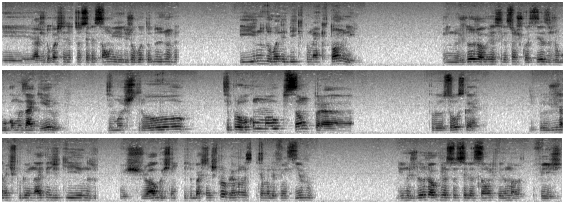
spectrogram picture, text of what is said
e ajudou bastante a sua seleção e ele jogou todos os 90. E indo do Van de Beek pro McTominay, e nos dois jogos da seleção escocesa jogou como zagueiro, se mostrou, se provou como uma opção para o Solskjaer e pro, justamente para o United que nos jogos tem tido bastante problema no sistema defensivo e nos dois jogos da sua seleção ele fez, uma, fez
